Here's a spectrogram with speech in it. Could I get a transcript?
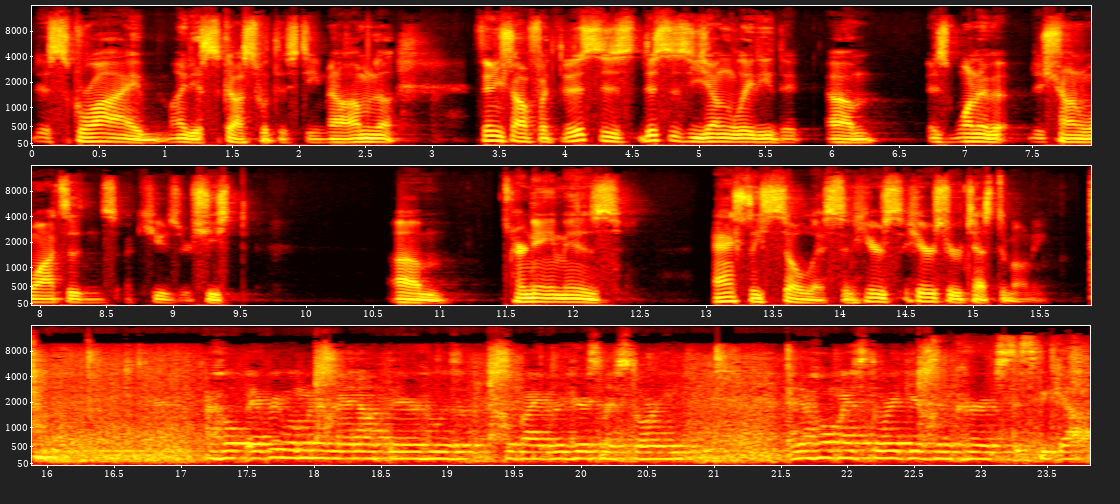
describe my disgust with this team. Now I'm going to finish off with this is this is a young lady that um, is one of Deshaun Watson's accusers. She's um, her name is Ashley Solis, and here's here's her testimony. I hope every woman or man out there who is a survivor hears my story, and I hope my story gives them courage to speak out.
